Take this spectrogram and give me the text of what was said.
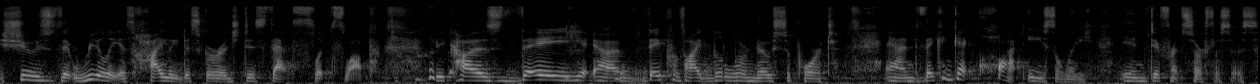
shoes that really is highly discouraged is that flip flop because they, um, they provide little or no support and they can get caught easily in different surfaces.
